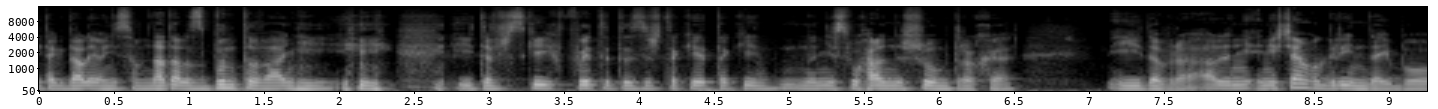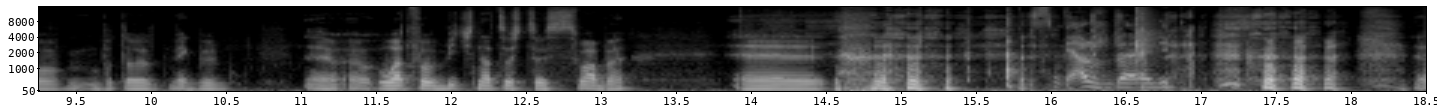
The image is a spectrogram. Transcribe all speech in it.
i tak dalej, oni są nadal zbuntowani i, i te wszystkie ich płyty to jest już takie, taki no niesłuchalny szum trochę. I dobra, ale nie, nie chciałem o Green Day, bo, bo to jakby e, łatwo bić na coś, co jest słabe. E... Zmiażdżeni. e...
